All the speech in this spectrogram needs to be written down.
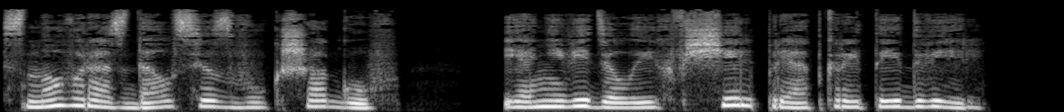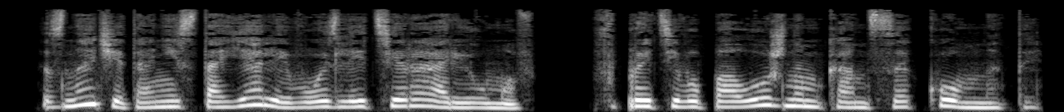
Снова раздался звук шагов. Я не видела их в щель при открытой двери. Значит, они стояли возле террариумов в противоположном конце комнаты.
